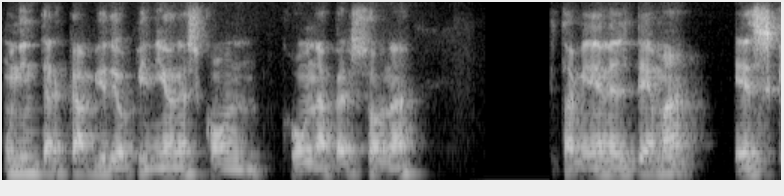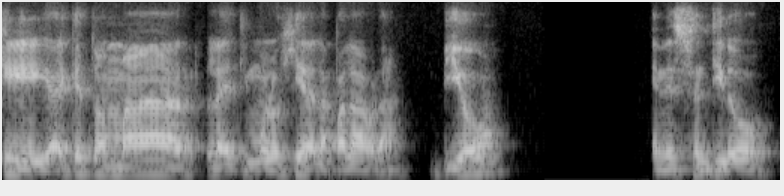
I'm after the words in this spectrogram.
un intercambio de opiniones con, con una persona también en el tema, es que hay que tomar la etimología de la palabra. Bio, en ese sentido,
